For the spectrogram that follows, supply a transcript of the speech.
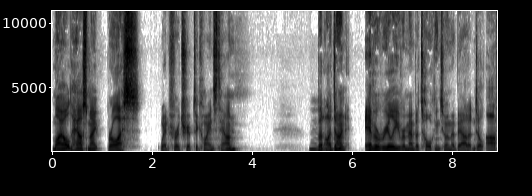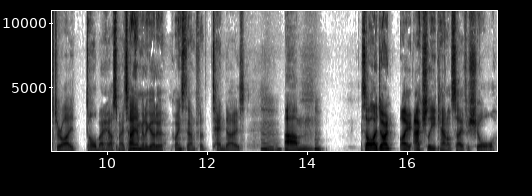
My old housemate Bryce went for a trip to Queenstown, but Hmm. I don't ever really remember talking to him about it until after I told my housemates, "Hey, I'm going to go to Queenstown for ten days." Mm. Um, so I don't. I actually cannot say for sure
